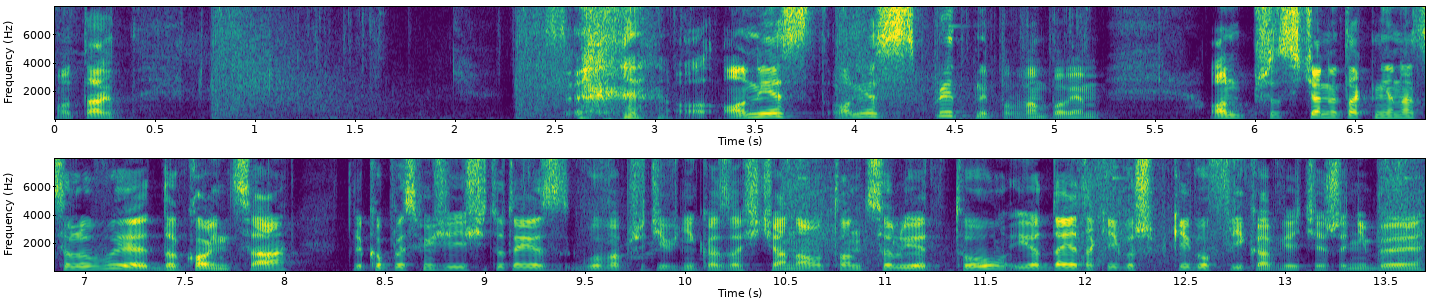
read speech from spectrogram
O tak. On jest, on jest sprytny, wam powiem. On przez ścianę tak nie nacelowuje do końca, tylko powiedzmy jeśli tutaj jest głowa przeciwnika za ścianą, to on celuje tu i oddaje takiego szybkiego flika, wiecie, że niby...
